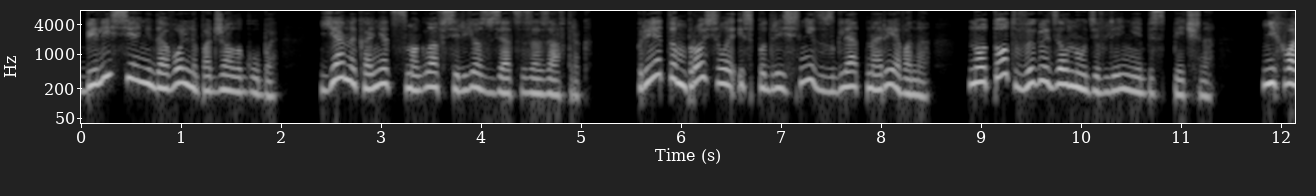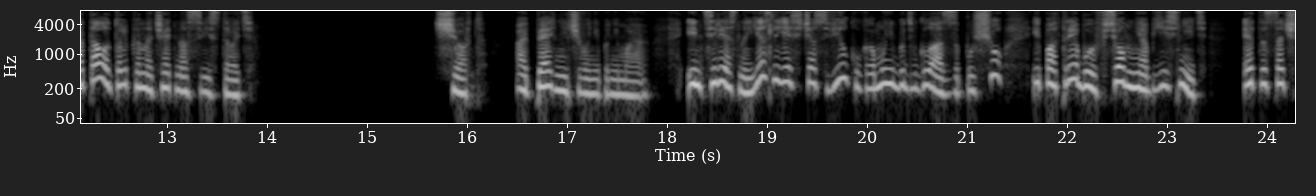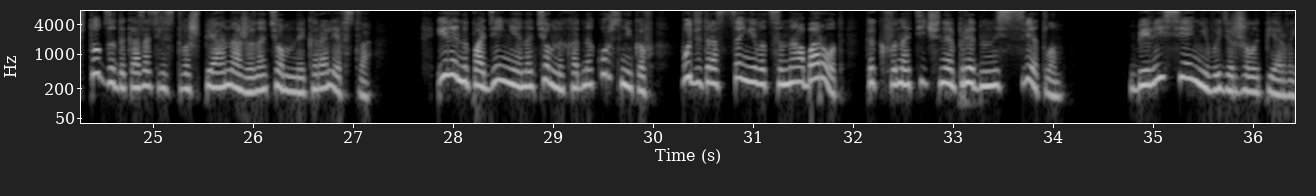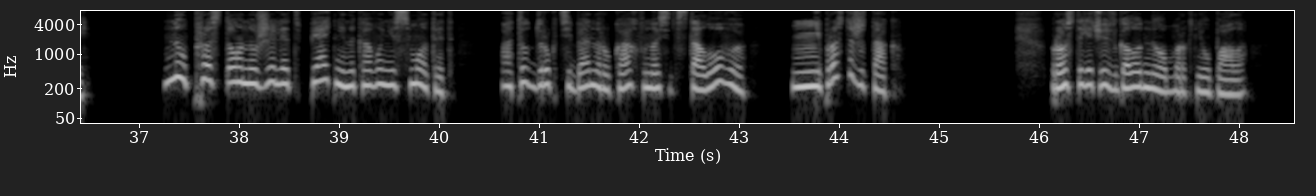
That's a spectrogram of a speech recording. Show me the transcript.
Белисия недовольно поджала губы. Я, наконец, смогла всерьез взяться за завтрак. При этом бросила из-под ресниц взгляд на Ревана, но тот выглядел на удивление беспечно. Не хватало только начать насвистывать. Черт, опять ничего не понимаю. Интересно, если я сейчас вилку кому-нибудь в глаз запущу и потребую все мне объяснить, это сочтут за доказательство шпионажа на темное королевство? Или нападение на темных однокурсников будет расцениваться наоборот, как фанатичная преданность светлым? Белисия не выдержала первой. «Ну, просто он уже лет пять ни на кого не смотрит. А тут вдруг тебя на руках вносит в столовую. Не просто же так. Просто я чуть в голодный обморок не упала.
